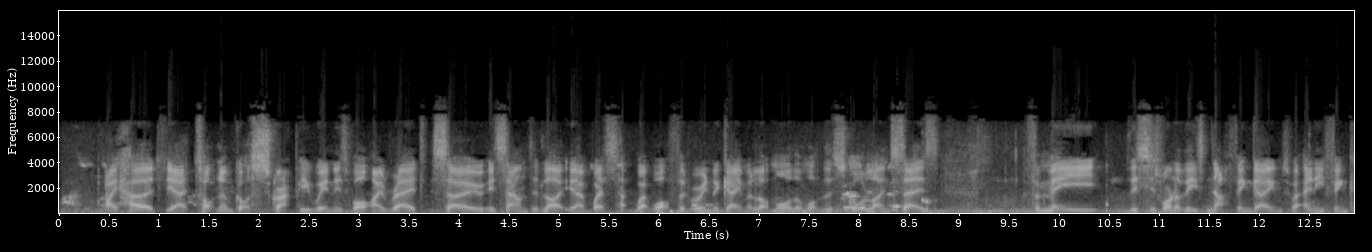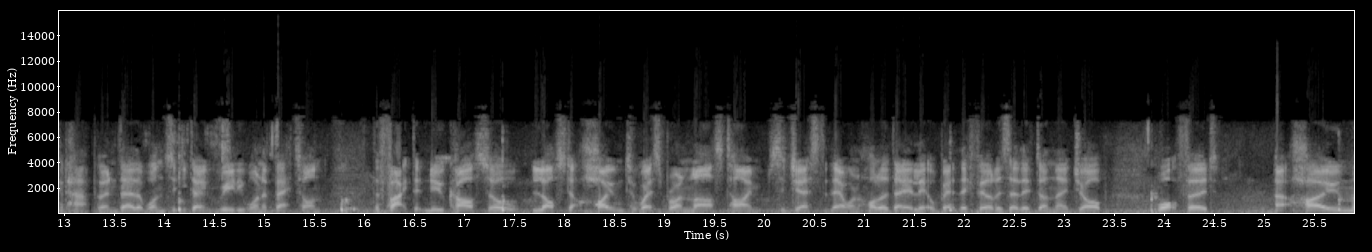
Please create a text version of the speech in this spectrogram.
I heard, yeah, Tottenham got a scrappy win, is what I read. So it sounded like, yeah, West Watford were in the game a lot more than what the scoreline says. For me, this is one of these nothing games where anything could happen. They're the ones that you don't really want to bet on. The fact that Newcastle lost at home to West Brom last time suggests that they're on holiday a little bit. They feel as though they've done their job. Watford at home,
